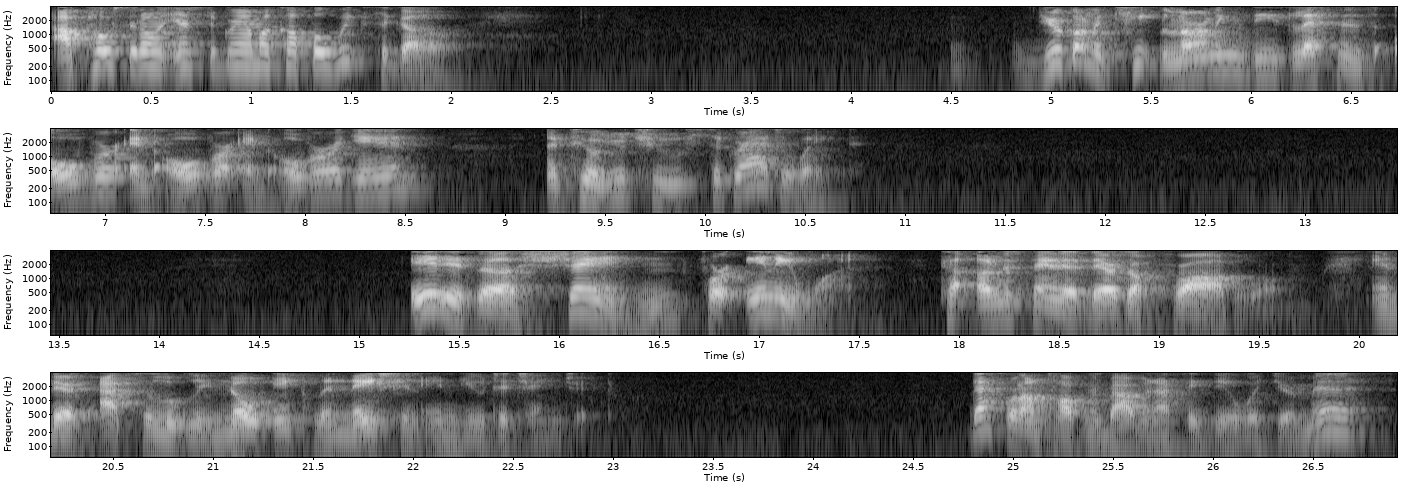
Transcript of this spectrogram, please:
I posted on Instagram a couple weeks ago. You're going to keep learning these lessons over and over and over again until you choose to graduate. It is a shame for anyone to understand that there's a problem and there's absolutely no inclination in you to change it. That's what I'm talking about when I say deal with your mess.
